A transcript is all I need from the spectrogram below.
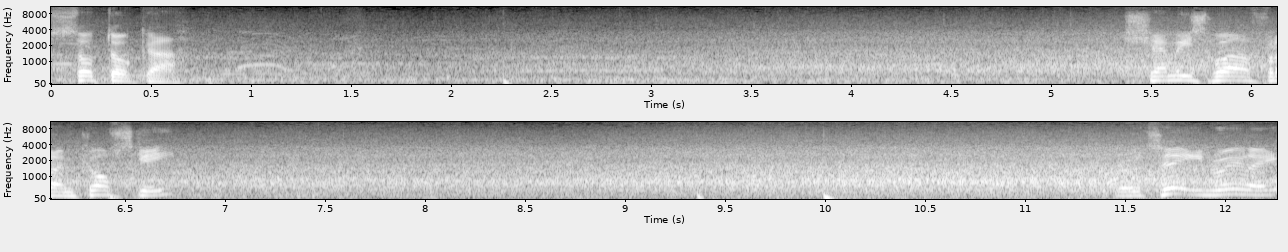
Sotoka. Przemysław Frankowski. Routine, really.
